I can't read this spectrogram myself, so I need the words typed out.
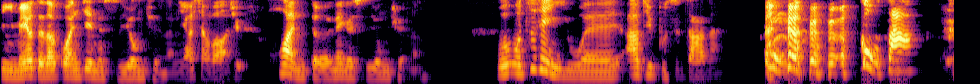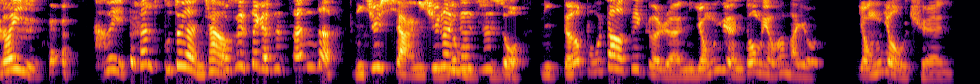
你没有得到关键的使用权了。你要想办法去换得那个使用权啊！我我之前以为阿居不是渣男。够渣，可以，可以，但不对啊！你看，不是这个是真的，你去想，你去认真思索，你得不到这个人，你永远都没有办法有拥有权。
